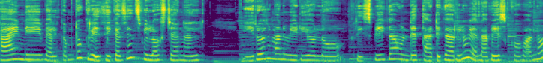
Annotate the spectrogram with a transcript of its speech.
హాయ్ అండి welcome to crazy cousins vlogs channel. ఈరోజు మన వీడియోలో క్రిస్పీగా ఉండే తాటిగారులు ఎలా వేసుకోవాలో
